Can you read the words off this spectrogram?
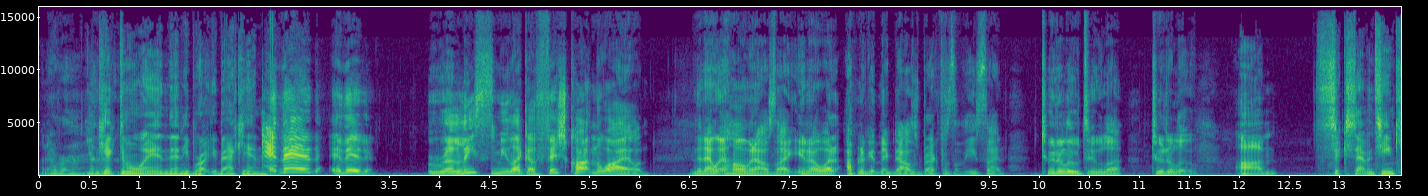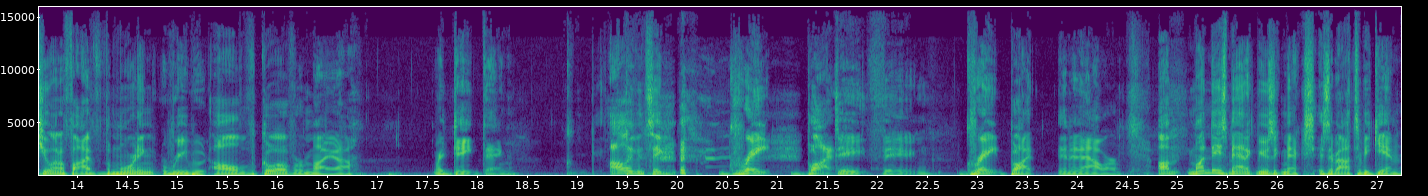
Whatever. You and, kicked him away, and then he brought you back in. and then and then released me like a fish caught in the wild. And then I went home and I was like, you know what? I'm gonna get McDonald's breakfast on the east side. Toodaloo, Tula. Toodaloo. Um, six seventeen Q one hundred five. The morning reboot. I'll go over my uh my date thing. I'll even say great, but Date thing. great, but in an hour. Um, Monday's manic music mix is about to begin.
